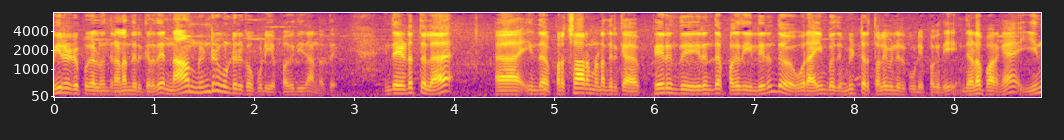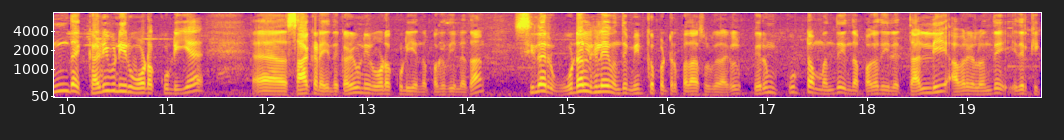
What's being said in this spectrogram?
உயிரிழப்புகள் வந்து நடந்திருக்கிறது. நாம் நின்று கொண்டிருக்கக்கூடிய பகுதி தான் அது. இந்த இடத்துல இந்த பிரச்சாரம் நடந்திருக்க பேருந்து இருந்த பகுதியிலிருந்து ஒரு ஐம்பது மீட்டர் தொலைவில் இருக்கக்கூடிய பகுதி. இந்த இடம் பாருங்கள் இந்த கழிவுநீர் ஓடக்கூடிய சாக்கடை இந்த கழிவுநீர் ஓடக்கூடிய இந்த பகுதியில் தான் சிலர் உடல்களே வந்து மீட்கப்பட்டிருப்பதாக சொல்கிறார்கள். பெரும் கூட்டம் வந்து இந்த பகுதியில் தள்ளி அவர்கள் வந்து இதற்கு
